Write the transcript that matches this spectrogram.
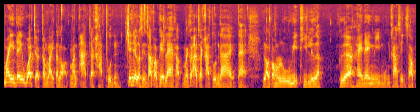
ไม่ได้ว่าจะกำไรตลอดมันอาจจะขาดทุน เช่นเดียวกับสินทรัพย์ประเภทแรกครับมันก็อาจจะขาดทุนได้ แต่เราต้องรู้วิธีเลือก เพื่อให้ได้มีมูลค่าสินทรัพย์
